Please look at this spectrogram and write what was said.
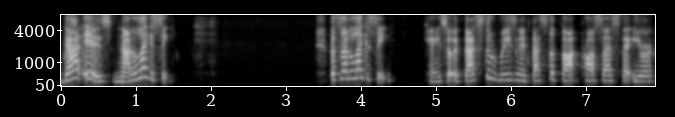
That is not a legacy. That's not a legacy. Okay, so if that's the reason, if that's the thought process that you're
